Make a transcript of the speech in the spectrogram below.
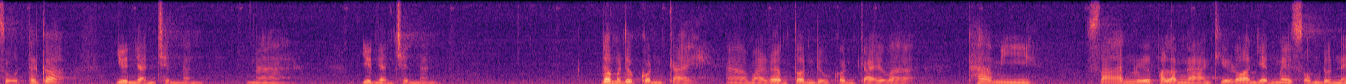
สูตรท่านก็ยืนยันเช่นนั้นนะยืนยันเช่นนั้น เรามาดูกลไกมาเริ่มต้นดูกลไกว่า ถ้ามีสารหรือพลังงานที่ร้อนเย็นไม่สมดุลใน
